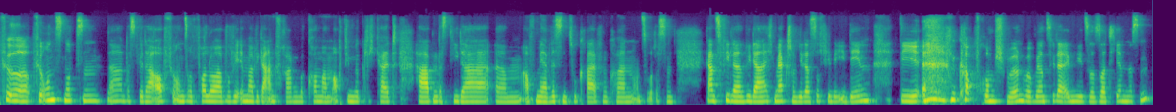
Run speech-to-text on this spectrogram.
für, für uns nutzen, ja, dass wir da auch für unsere Follower, wo wir immer wieder Anfragen bekommen haben, auch die Möglichkeit haben, dass die da ähm, auf mehr Wissen zugreifen können und so. Das sind ganz viele wieder, ich merke schon wieder so viele Ideen, die im Kopf rumschwören, wo wir uns wieder irgendwie so sortieren müssen.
